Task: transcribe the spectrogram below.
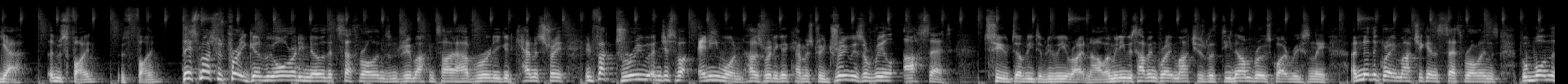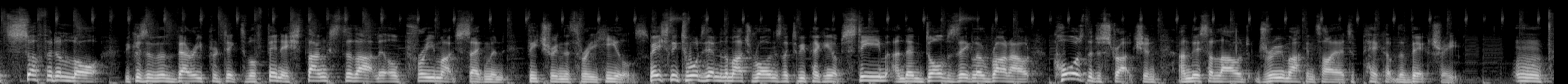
yeah, it was fine. It was fine. This match was pretty good. We already know that Seth Rollins and Drew McIntyre have really good chemistry. In fact, Drew and just about anyone has really good chemistry. Drew is a real asset to WWE right now. I mean, he was having great matches with Dean Ambrose quite recently, another great match against Seth Rollins, but one that suffered a lot because of a very predictable finish, thanks to that little pre-match segment featuring the three heels. Basically, towards the end of the match, Rollins looked to be picking up steam, and then Dolph Ziggler ran out, caused the distraction, and this allowed Drew McIntyre to pick up the victory. Mm.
